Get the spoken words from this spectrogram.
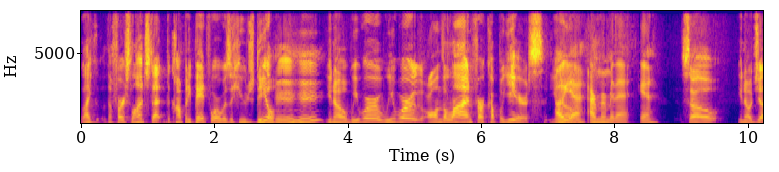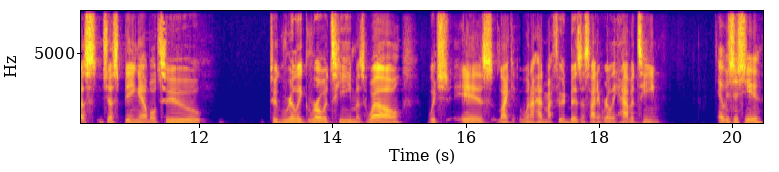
Like the first lunch that the company paid for was a huge deal. Mm-hmm. You know, we were we were on the line for a couple years. You Oh know? yeah. I remember that. Yeah. so you know just just being able to to really grow a team as well which is like when i had my food business i didn't really have a team It was just you.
